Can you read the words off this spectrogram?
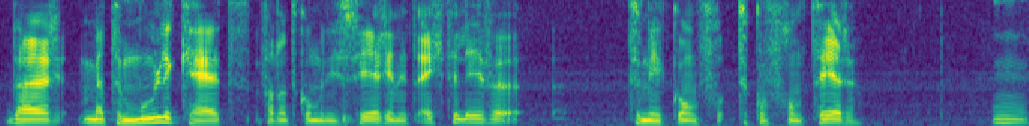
daar met de moeilijkheid van het communiceren in het echte leven te mee conf te confronteren. Mm.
